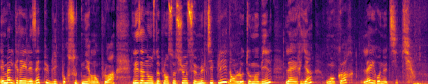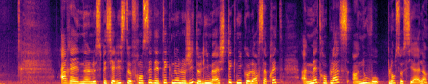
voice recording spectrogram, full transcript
Et malgré les aides publiques pour soutenir l'emploi, les annonces de plans sociaux se multiplient dans l'automobile, l'aérien ou encore l'aéronautique. Rennes, le spécialiste français des technologies de l'image Technicolor s'apprête à mettre en place un nouveau plan social.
